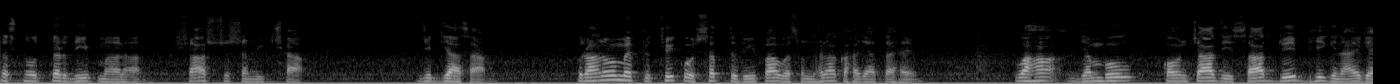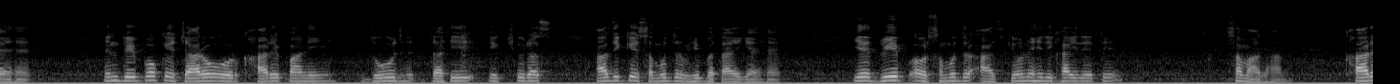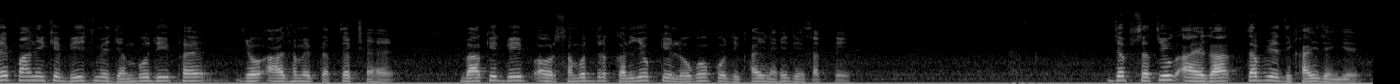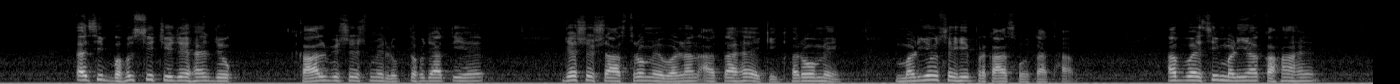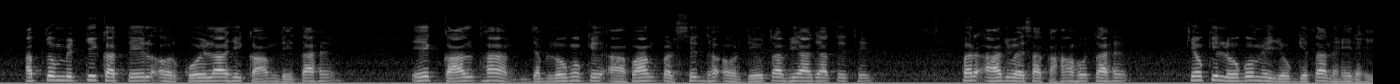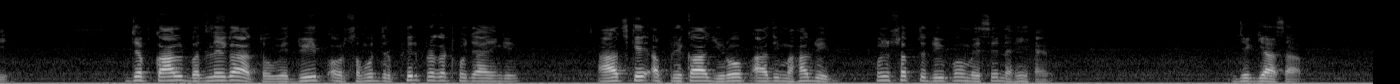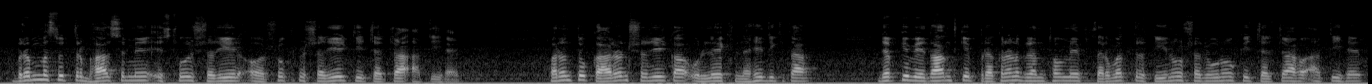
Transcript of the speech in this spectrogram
प्रश्नोत्तर दीपमाला, शास्त्र समीक्षा, जिज्ञासा। पुराणों में पृथ्वी को सप्तद्वीपा वसुंधरा कहा जाता है। वहाँ जम्बू कौंचादि सात द्वीप भी गिनाए गए हैं। इन द्वीपों के चारों ओर खारे पानी, दूध, दही इक्षुरस आदि के समुद्र भी बताए गए हैं। ये द्वीप और समुद्र आज क्यों नहीं दिखाई देते? समाधान। खारे पानी के बीच में जम्बू द्वीप है जो आज हमें प्रत्यक्ष है। बाकी द्वीप और समुद्र कलयुग के लोगों को दिखाई नहीं दे सकते। जब सतयुग आएगा, तब वे दिखाई देंगे। ऐसी बहुत सी चीज़ें हैं जो काल विशेष में लुप्त हो जाती है। जैसे शास्त्रों में वर्णन आता है कि घरों में मड़ियों से ही प्रकाश होता था। अब वैसी मड़ियाँ कहाँ हैं? अब तो मिट्टी का तेल और कोयला ही काम देता है। एक काल था जब लोगों के आह्वान पर सिद्ध और देवता भी आ जाते थे। पर आज वैसा कहाँ होता है? क्योंकि लोगों में योग्यता नहीं रही। जब काल बदलेगा तो वे द्वीप और समुद्र फिर प्रकट हो जाएँगे। आज के अफ्रीका, यूरोप आदि महाद्वीप उन सप्त द्वीपों में से नहीं हैं। जिज्ञासा। ब्रह्मसूत्र भाष्य में स्थूल शरीर और सूक्ष्म शरीर की चर्चा आती है। परंतु कारण शरीर का उल्लेख नहीं दिखता, जबकि वेदांत के प्रकरण ग्रंथों में सर्वत्र तीनों शरीरों की चर्चा आती है,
